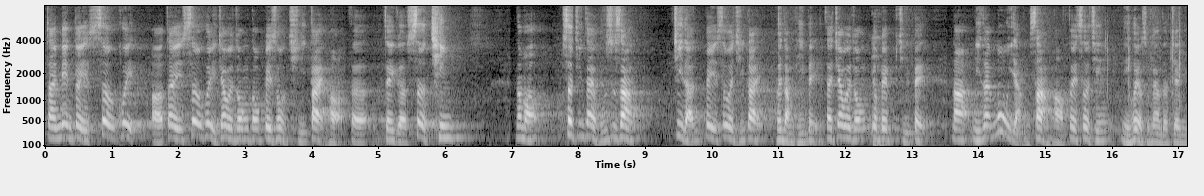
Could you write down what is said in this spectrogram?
在面对社会啊、在社会教育中都备受期待哈的这个社青，那么社青在服饰上既然被社会期待非常疲惫，在教会中又被疲惫，那你在牧养上哈、对社青你会有什么样的建议？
